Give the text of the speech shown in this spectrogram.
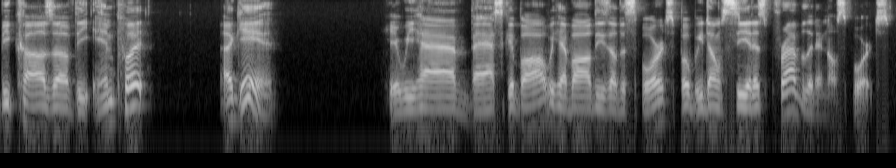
because of the input? Again, here we have basketball, we have all these other sports, but we don't see it as prevalent in those sports.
